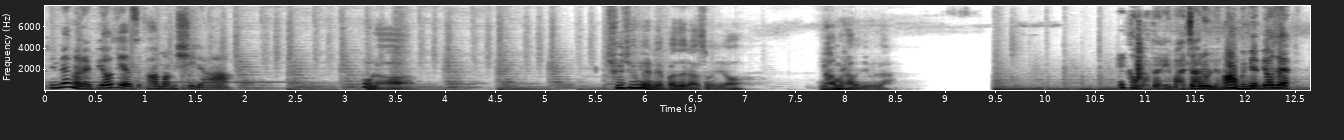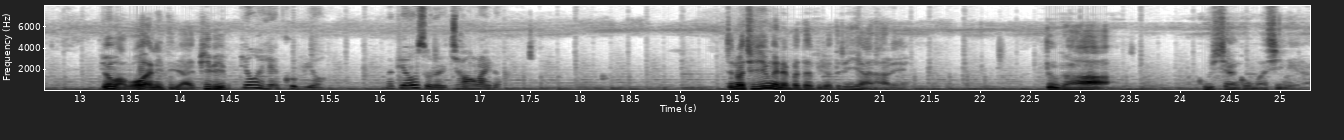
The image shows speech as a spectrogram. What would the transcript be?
ဒီနဲ့ငါလည်းပြောစရာစကားမှမရှိတာဟုတ်လားချူးချူးငယ်နဲ့ပတ်သက်တာဆိုရင်ရောနားမထောင်ကြဘူးလားအဲ့ကောင်မတော်ရင်ဘာကြားလို့လဲငါ့ကိုမင်းမြန်ပြောစမ်းပြောမှာပေါ့အန်ဒီတီတာဖြည်းဖြည်းပြောရင်လည်းအခုပြောမပြောဆိုတော့ကြောင်းလိုက်တော့ကျွန်တော်ချူးချူးငယ်နဲ့ပတ်သက်ပြီးတော့သတင်းရလာတယ် သူကအခုရှန်ကုန်မှာရှိနေတာ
